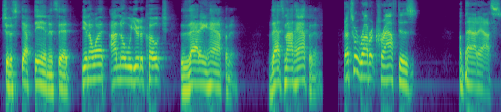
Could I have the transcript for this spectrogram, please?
should have stepped in and said, you know what? I know where you're the coach. That ain't happening. That's not happening. That's where Robert Kraft is a badass.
